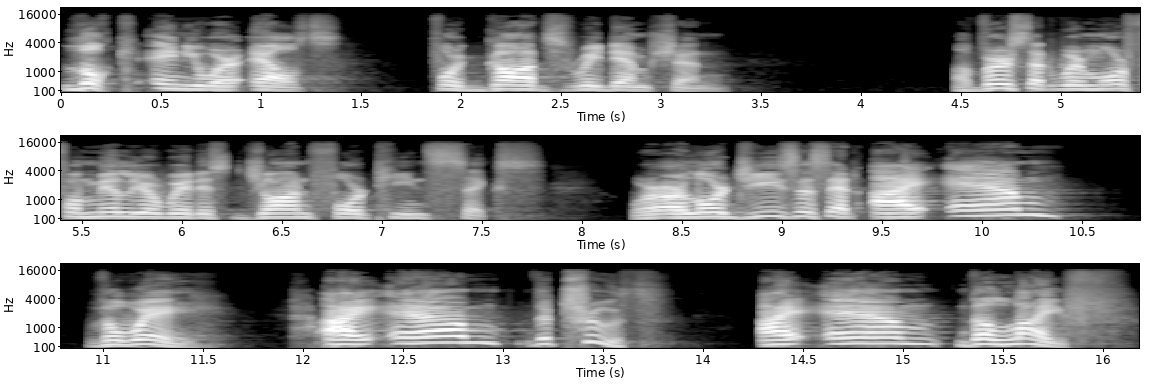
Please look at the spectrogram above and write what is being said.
look anywhere else for God's redemption. A verse that we're more familiar with is John 14, 6, where our Lord Jesus said, I am the way, I am the truth. I am the life.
